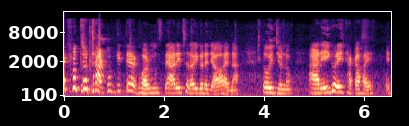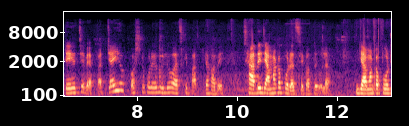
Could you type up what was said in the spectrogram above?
একমাত্র ঠাকুর দিতে আর ঘর মুছতে, আর এছাড়া ওই ঘরে যাওয়া হয় না। তো ওই জন্য, আর এই ঘরেই থাকা হয়। এটাই হচ্ছে ব্যাপার। যাই হোক, কষ্ট করে হইলেও আজকে পাততে হবে। ছাদে জামা কাপড় আছে কতগুলা? জামা কাপড়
